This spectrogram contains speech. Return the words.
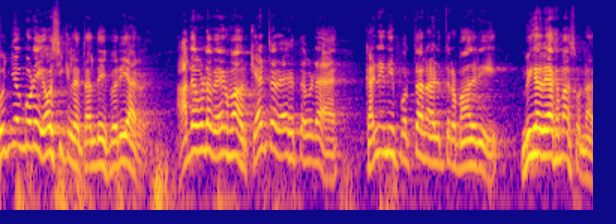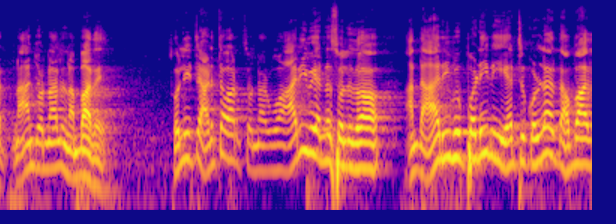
கொஞ்சம் கூட யோசிக்கல தந்தை பெரியார். அதை விட வேகமாக அவர் கேட்ட வேகத்தை விட கணினி பொத்தான் அழுத்துகிற மாதிரி மிக வேகமாக சொன்னார். நான் சொன்னாலும் நம்பாதே. சொல்லிட்டு அடுத்த வாரத்தை சொன்னார். ஓ அறிவு என்ன சொல்லுதோ அந்த அறிவுப்படி நீ ஏற்றுக்கொள்ள நம்பாத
